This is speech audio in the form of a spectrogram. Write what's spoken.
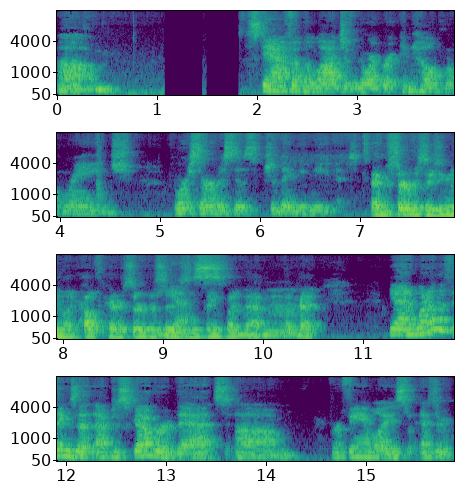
um, staff of the Lodge of Northbrook can help arrange for services should they be needed. And services, you mean like healthcare services and things like that? Mhm. Okay. Yeah, and one of the things that I've discovered that um, for families as they're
